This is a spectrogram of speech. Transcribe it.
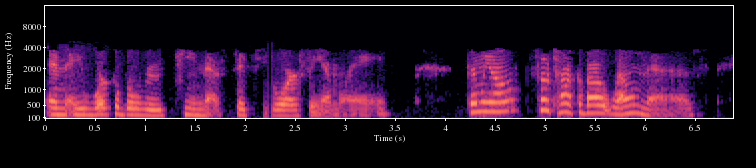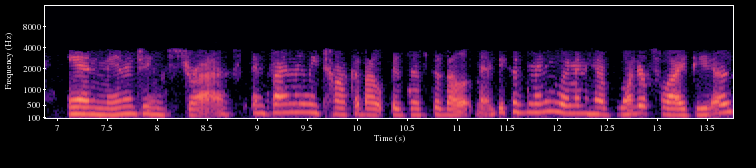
and a workable routine that fits your family. Then we also talk about wellness and managing stress. And finally, we talk about business development because many women have wonderful ideas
